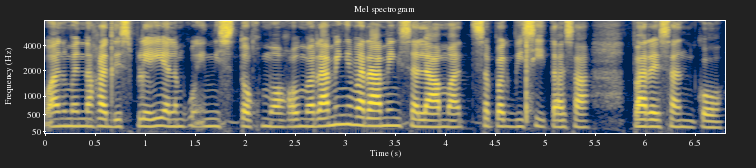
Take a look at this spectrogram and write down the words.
kung ano man naka-display. Alam kong in-stock mo ako. Maraming maraming salamat sa pagbisita sa Paresan ko.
